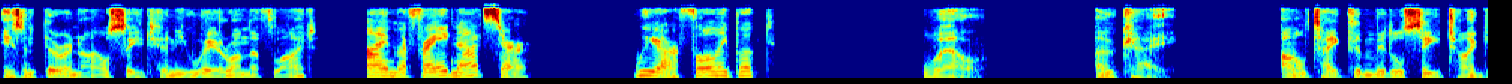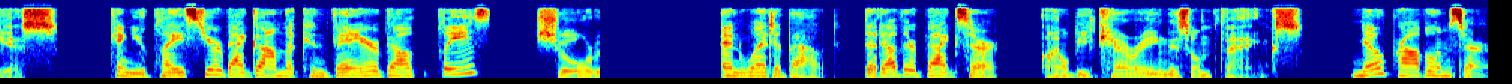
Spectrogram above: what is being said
Isn't there an aisle seat anywhere on the flight? I'm afraid not, sir. We are fully booked. Well. Okay. I'll take the middle seat, I guess. Can you place your bag on the conveyor belt, please? Sure. And what about that other bag, sir? I'll be carrying this on, thanks. No problem, sir.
